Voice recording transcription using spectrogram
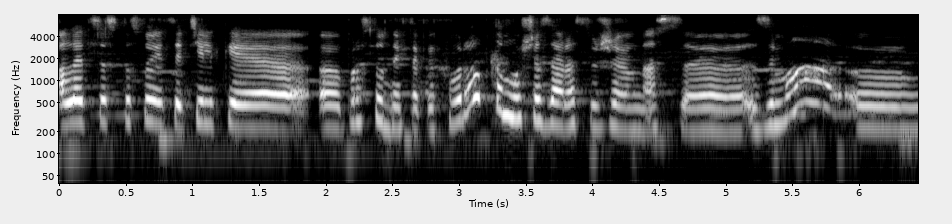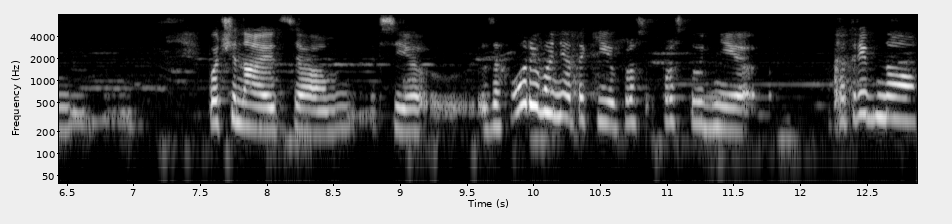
але це стосується тільки е, простудних таких хвороб, тому що зараз вже в нас е, зима. Е, Починаються всі захворювання такі простудні. Потрібно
